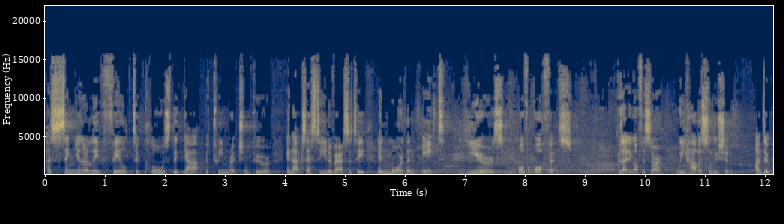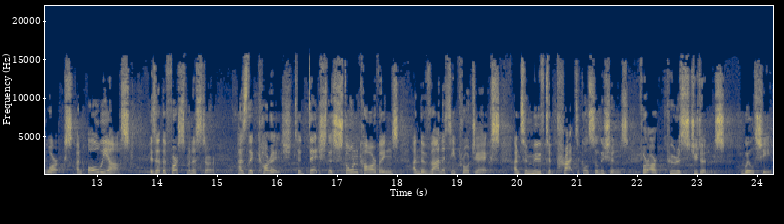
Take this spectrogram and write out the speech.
has singularly failed to close the gap between rich and poor in access to university in more than eight years of office. Presiding officer, we have a solution and it works. And all we ask is that the First Minister has the courage to ditch the stone carvings and the vanity projects and to move to practical solutions for our poorest students. Will she?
